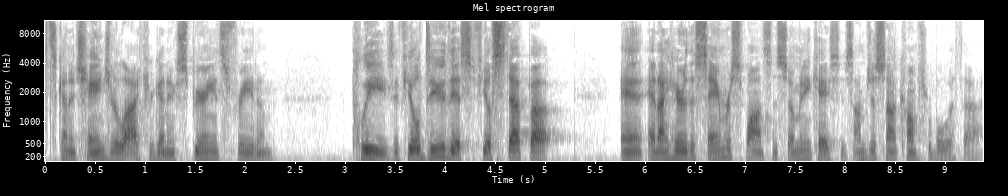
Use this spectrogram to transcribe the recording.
it's going to change your life. You're going to experience freedom. Please, if you'll do this, if you'll step up, and, and I hear the same response in so many cases, I'm just not comfortable with that.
